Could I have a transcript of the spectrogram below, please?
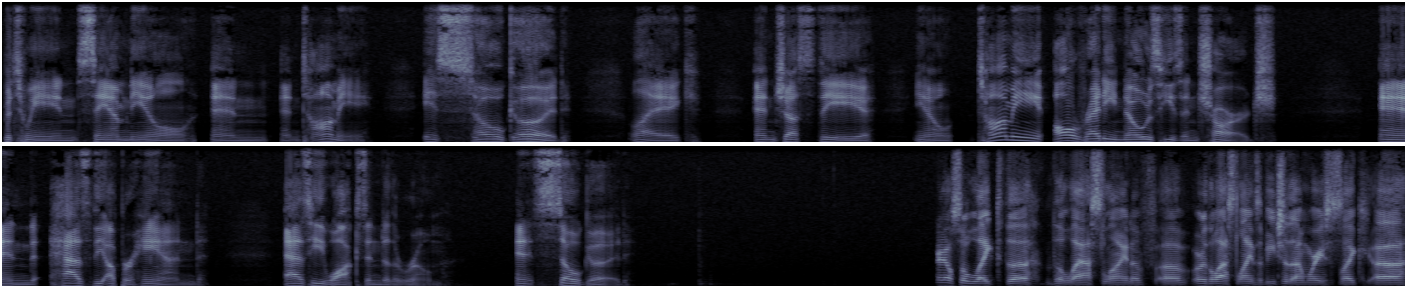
between Sam Neill and and Tommy is so good. Like and just the you know Tommy already knows he's in charge and has the upper hand as he walks into the room. And it's so good I also liked the the last line of, of or the last lines of each of them where he's like uh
